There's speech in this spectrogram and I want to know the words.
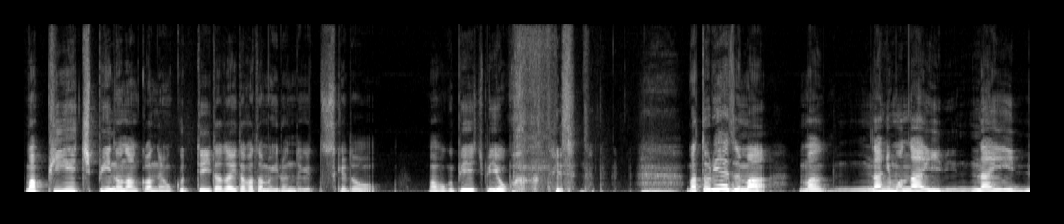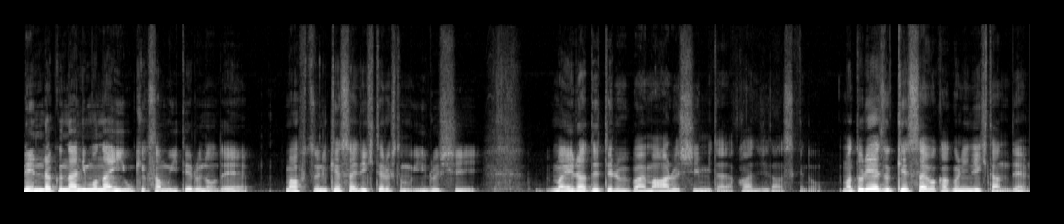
まあ、PHP のなんかね、送っていただいた方もいるんですけど、まあ、僕 PHP よくわかんないですね。まあ、とりあえず、まあ、まあ、何もない、ない、連絡何もないお客さんもいてるので、まあ、普通に決済できてる人もいるし、まあ、エラー出てる場合もあるし、みたいな感じなんですけど、まあ、とりあえず決済は確認できたんで、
